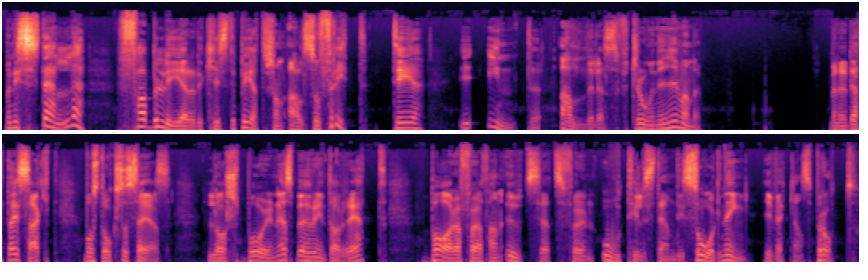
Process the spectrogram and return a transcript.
Men istället fabulerade Christer Petersson alltså fritt. Det är inte alldeles förtroendeingivande. Men när detta är sagt måste också sägas Lars Borgnäs behöver inte ha rätt bara för att han utsätts för en otillständig sågning i Veckans brott.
